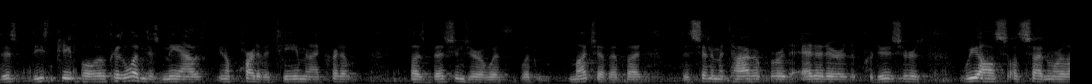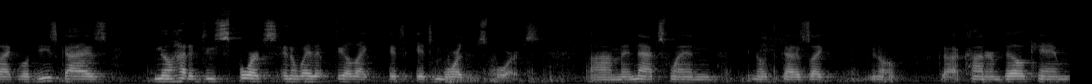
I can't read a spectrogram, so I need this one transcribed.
this, these people, because it wasn't just me, I was you know part of a team, and I credit Buzz Bissinger with with much of it, but the cinematographer, the editor, the producers, we all of a sudden were like, well, these guys know how to do sports in a way that feel like it's, it's more than sports. Um, and that's when, you know, the guys like, you know, uh, Connor and Bill came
